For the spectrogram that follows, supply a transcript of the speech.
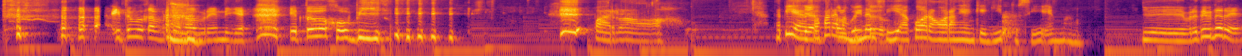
itu bukan personal branding ya itu hobi parah. Tapi ya, Ya, so far emang bener itu. sih, aku orang-orang yang kayak gitu sih emang. Ye, berarti bener ya?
